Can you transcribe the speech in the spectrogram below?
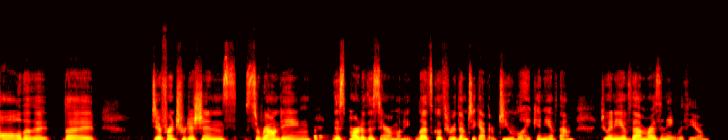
all the the different traditions surrounding this part of the ceremony. Let's go through them together. Do you like any of them? Do any of them resonate with you?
